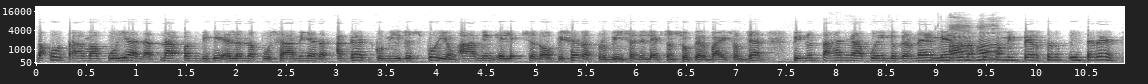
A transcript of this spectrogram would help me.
Naku, tama po yan. At napagbigay alam na po sa amin yan. At agad kumilos po yung aming election officer at provincial election supervisor dyan. Pinuntahan nga po yung lugar na yan. Meron na po Aha. kaming person of interest.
